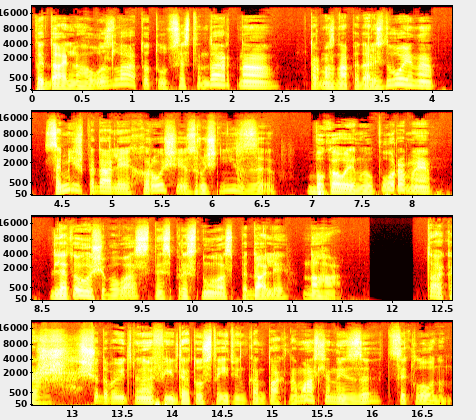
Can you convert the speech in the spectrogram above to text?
педального вузла, то тут все стандартно, тормозна педаль здвоєна. Самі ж педалі хороші, зручні з боковими упорами для того, щоб у вас не сприснула з педалі нога. Також щодо повітряного фільтра, тут стоїть він контактно-масляний з циклоном.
